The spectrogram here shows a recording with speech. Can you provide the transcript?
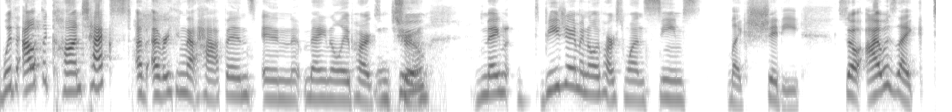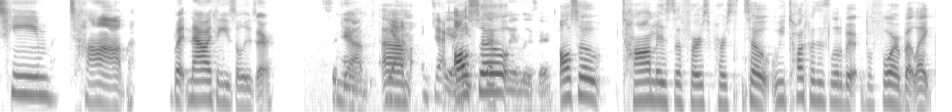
without the context of everything that happens in Magnolia Parks Mm, 2. Mag- BJ Magnolia Parks 1 seems like shitty. So I was like team Tom, but now I think he's a loser. Yeah. yeah Um, exactly Also- a loser. also Tom is the first person so we talked about this a little bit before but like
